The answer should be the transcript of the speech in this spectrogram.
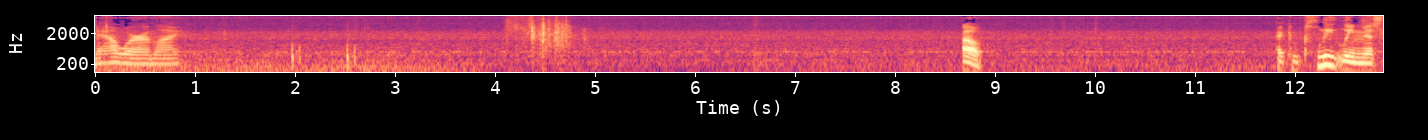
Now where am I? Oh. I completely missed.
